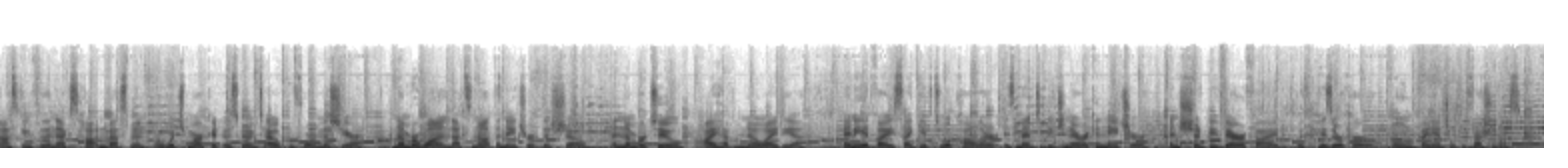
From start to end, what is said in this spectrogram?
asking for the next hot investment or which market is going to outperform this year. Number one, that's not the nature of this show. And number two, I have no idea. Any advice I give to a caller is meant to be generic in nature and should be verified with his or her own financial professionals.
